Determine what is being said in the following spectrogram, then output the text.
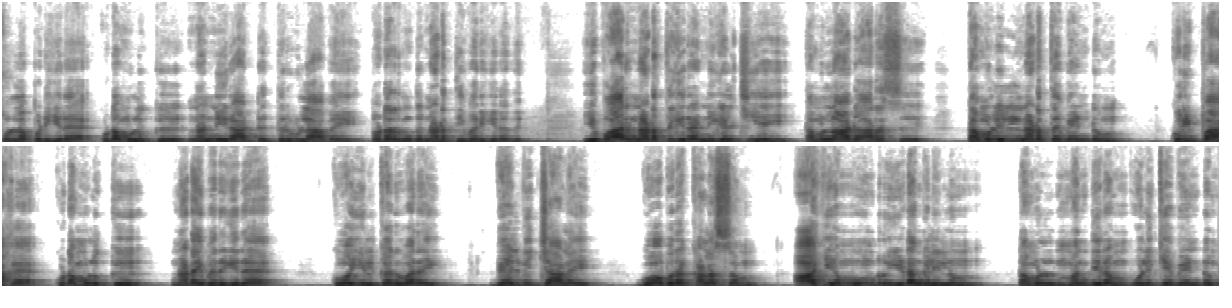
சொல்லப்படுகிற குடமுழுக்கு நன்னீராட்டு திருவிழாவை தொடர்ந்து நடத்தி வருகிறது. இவ்வாறு நடத்துகிற நிகழ்ச்சியை தமிழ்நாடு அரசு தமிழில் நடத்த வேண்டும். குறிப்பாக குடமுழுக்கு நடைபெறுகிற கோயில் கருவறை வேள்விச்சாலை கோபுர கலசம் ஆகிய மூன்று இடங்களிலும் தமிழ் மந்திரம் ஒழிக்க வேண்டும்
